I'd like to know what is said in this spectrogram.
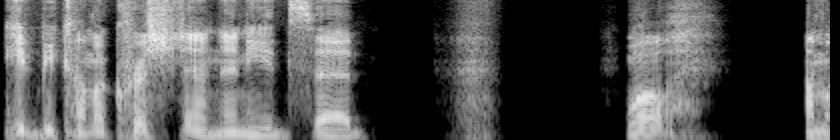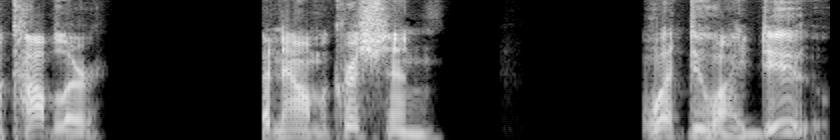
he'd become a Christian, and he'd said, Well, I'm a cobbler, but now I'm a Christian. What do I do?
